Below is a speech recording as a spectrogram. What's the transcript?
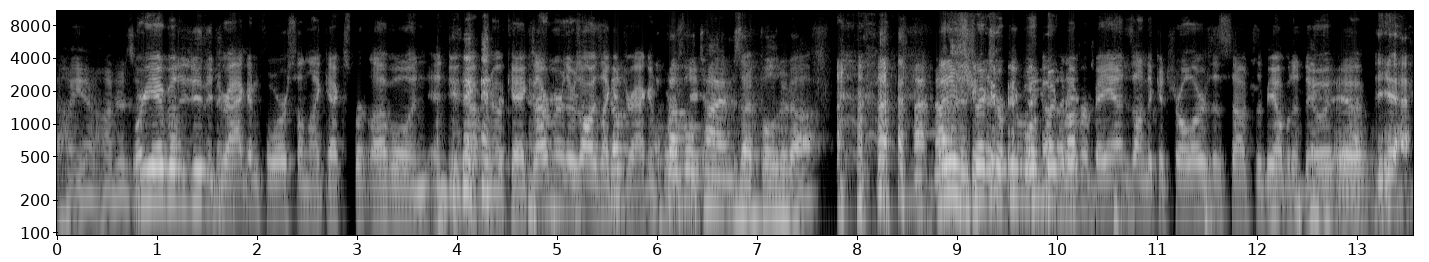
uh, you know, hundreds. Were of you able to do the Dragon Force on like expert level and, and do that one okay? Because I remember there's always like a Dragon A Force. couple game. times I pulled it off. and there's tricks where people would put rubber bands on the controllers and stuff to be able to do it. Yeah. yeah,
